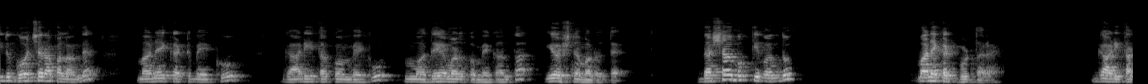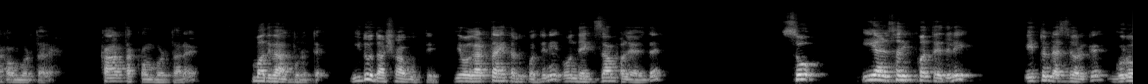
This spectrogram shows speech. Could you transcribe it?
ಇದು ಗೋಚರ ಫಲ ಅಂದ್ರೆ ಮನೆ ಕಟ್ಟಬೇಕು ಗಾಡಿ ತಕೊಬೇಕು, ಮದುವೆ ಮಾಡ್ಕೊಬೇಕಂತ ಯೋಚನೆ ಮಾಡುತ್ತೆ. ದಶಾಭುಕ್ತಿ ಬಂದು ಮನೆ ಕಟ್ಬಿಡ್ತಾರೆ, ಗಾಡಿ ತಕೊಂಡ್ಬಿಡ್ತಾರೆ ಕಾರ್ ತಕೊಂಡ್ಬಿಡ್ತಾರೆ ಮದುವೆ ಆಗ್ಬಿಡುತ್ತೆ. ಇದು ದಶಾಭುಕ್ತಿ. ಇವಾಗ ಅರ್ಥ ಆಯ್ತು ಅನ್ಕೋತೀನಿ, ಒಂದು ಎಕ್ಸಾಂಪಲ್ ಹೇಳಿದೆ. ಸೊ ಈ ಎರಡ್ ಸಾವಿರದ ಇಪ್ಪತ್ತೈದಲ್ಲಿ ಇತ್ತು ರಾಶಿಯವರಿಗೆ ಗುರು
